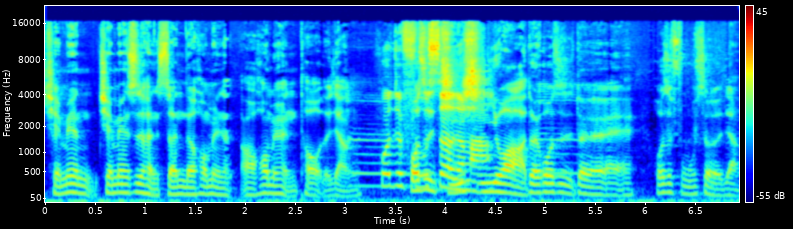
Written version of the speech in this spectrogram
前面前面是很深的，后面哦后面很透的这样，嗯、或是肤色的吗？或是及膝袜，对，或是对对对，或是肤色这样。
